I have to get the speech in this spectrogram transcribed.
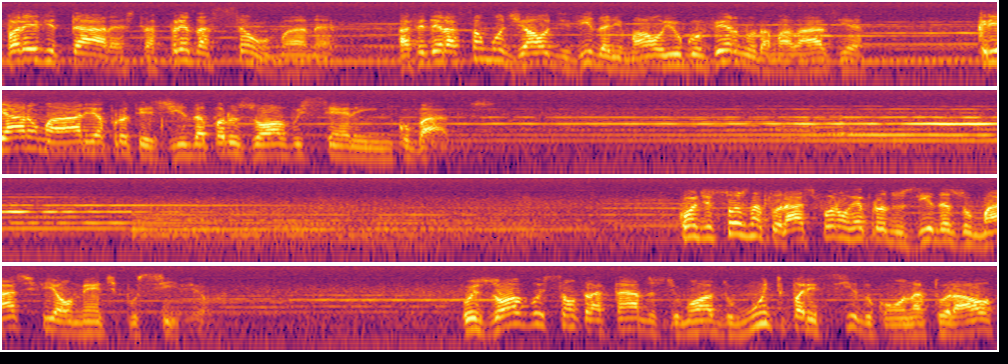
Para evitar esta predação humana, a Federação Mundial de Vida Animal e o governo da Malásia criaram uma área protegida para os ovos serem incubados. Condições naturais foram reproduzidas o mais fielmente possível. Os ovos são tratados de modo muito parecido com o natural,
